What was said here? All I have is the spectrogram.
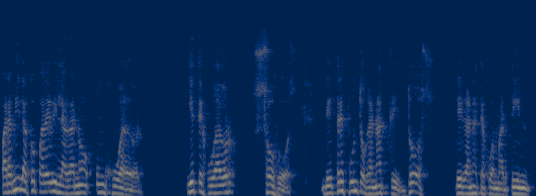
para mí la Copa Davis la ganó un jugador. Y este jugador sos vos. De tres puntos ganaste dos. Le ganaste a Juan Martín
